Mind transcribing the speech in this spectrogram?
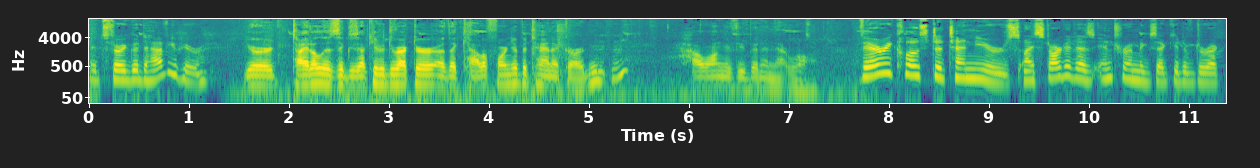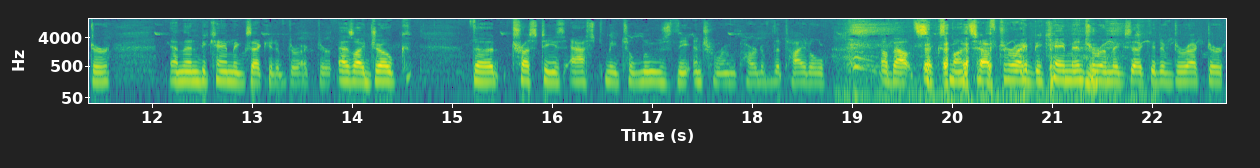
It's very good to have you here. Your title is Executive Director of the California Botanic Garden. Mm-hmm. How long have you been in that role? Very close to 10 years. I started as interim executive director and then became executive director. As I joke, the trustees asked me to lose the interim part of the title about six months after I became interim executive director.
